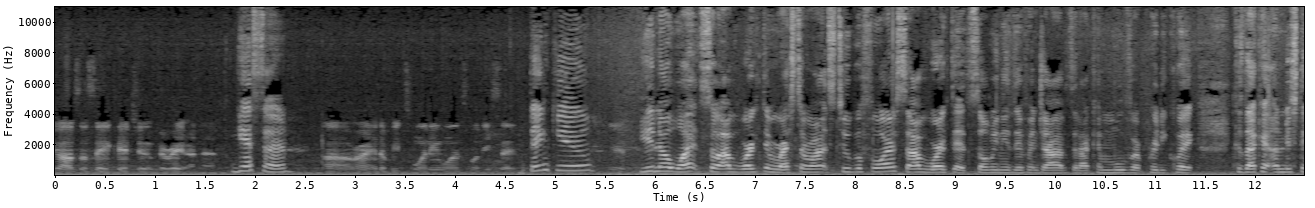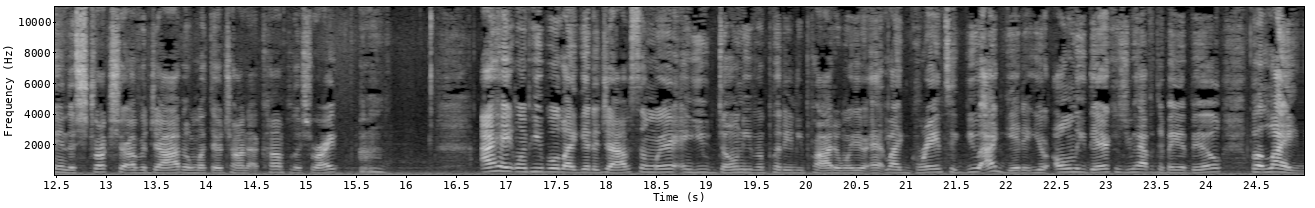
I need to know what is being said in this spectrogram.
You also say ketchup, correct or not? Yes, sir. It'll be twenty one twenty seven. Thank you. Yes. You know what? So I've worked in restaurants too before. So I've worked at so many different jobs that I can move up pretty quick because I can understand the structure of a job and what they're trying to accomplish, right? I hate when people like get a job somewhere and you don't even put any pride in where you're at. Like, granted, you, I get it. You're only there because you have to pay a bill. But like,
